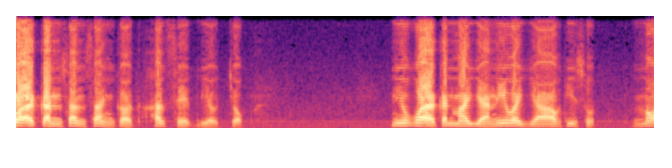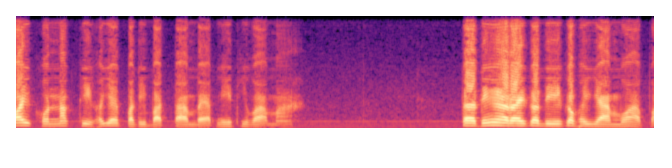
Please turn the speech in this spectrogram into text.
ว่ากันสั้น ๆก็คัดเศษเดียวจบ นี่ว่ากันมาอย่างนี้ว่ายาวที่สุด น้อยคนนักที่เขาจะปฏิบัติตามแบบนี้ที่ว่ามา แต่ถึงอะไรก็ดีก็พยายามว่าไป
